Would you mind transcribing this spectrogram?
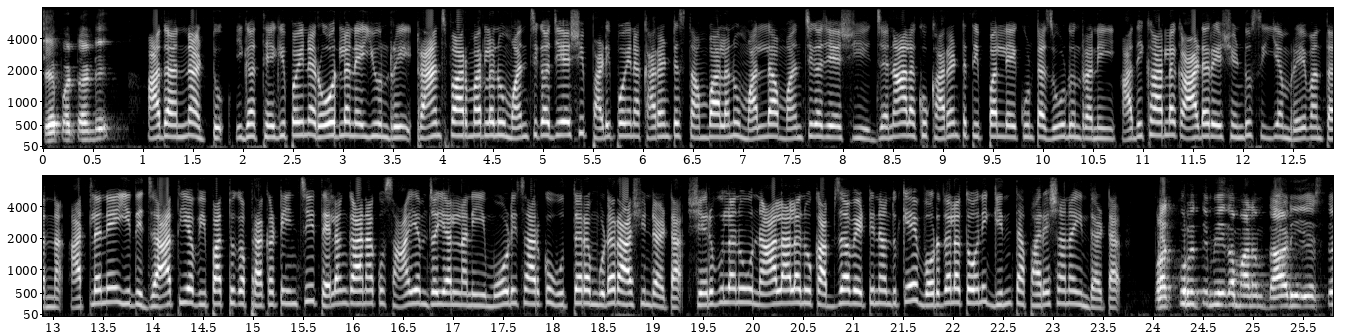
చేపట్టండి. అదన్నట్టు. ఇక తెగిపోయిన రోడ్లను ట్రాన్స్ఫార్మర్లను మంచిగా చేసి పడిపోయిన కరెంటు స్తంభాలను మళ్ళా మంచిగా చేసి జనాలకు కరెంటు తిప్పలు లేకుండా చూడుండ్రని అధికారులకు ఆర్డర్ వేసిండు సీఎం రేవంత్ అన్న అట్లనే ఇది జాతీయ విపత్తుగా ప్రకటించి తెలంగాణకు సాయం చేయాలని మోడీ సార్కు ఉత్తరం కూడా రాసిండట. చెరువులను నాలాలను కబ్జా పెట్టినందుకే వరదలతోని గింత పరేషానైందట ప్రకృతి మీద మనం దాడి చేస్తే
